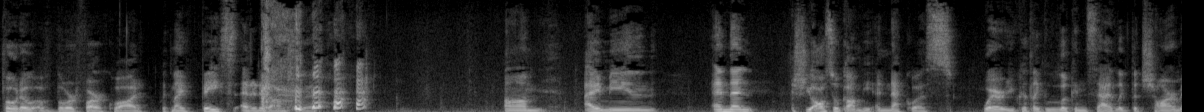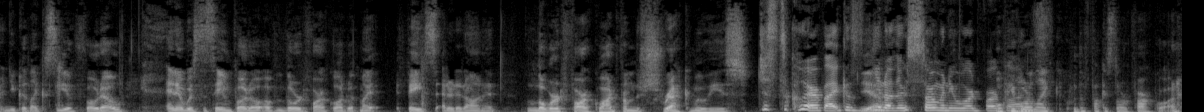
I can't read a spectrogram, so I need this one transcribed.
photo of Lord Farquaad with my face edited onto it. um, I mean, and then she also got me a necklace where you could like look inside like the charm and you could like see a photo, and it was the same photo of Lord Farquaad with my face edited on it. Lord Farquaad from the Shrek movies. Just to clarify cuz Yeah. you know there's so many Lord Farquaads. Well, people are like, "Who the fuck is Lord Farquaad?"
